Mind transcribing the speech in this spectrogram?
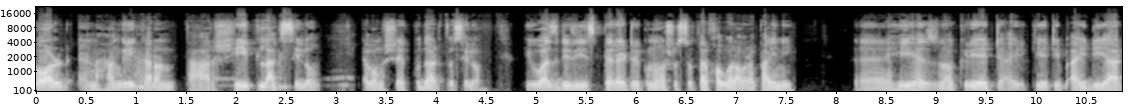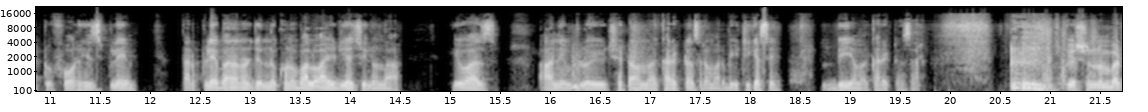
cold and hungry কারণ তাহার শীত লাগছিল এবং সে ক্ষুধার্ত ছিল। হি ওয়াজ ডিজিজ প্যারাইটের কোনো অসুস্থতার খবর আমরা পাইনি। He has no create creative idea to for his play তার প্লে বানানোর জন্য কোনো ভালো আইডিয়া ছিল না। হি ওয়াজ আনএমপ্লয়েড সেটাও নয়। কারেক্ট আনসার আমার বি ঠিক আছে? বি আমার correct answer question number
